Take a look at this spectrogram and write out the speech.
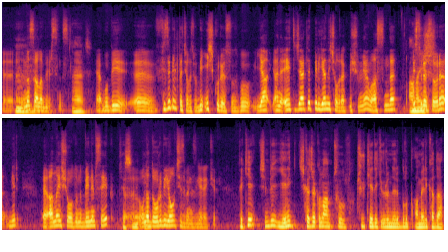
E, Hmm. Nasıl alabilirsiniz? Evet. Ya bu bir e, fizibilite çalışma, bir iş kuruyorsunuz. Bu ya hani e-ticaret hep bir yan iş olarak düşünülüyor ama aslında Ana bir süre iş. sonra bir e, ana iş olduğunu benimseyip e, ona doğru bir yol çizmeniz gerekiyor. Peki şimdi yeni çıkacak olan tool, Türkiye'deki ürünleri bulup Amerika'da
